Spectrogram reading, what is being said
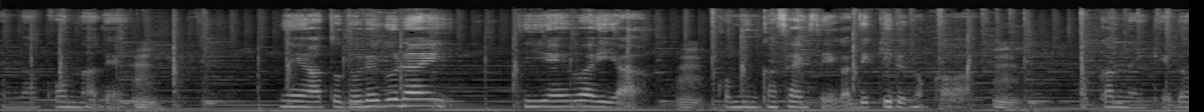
そんなこんなで。うん。ねあとどれぐらい DIY やうん。古民家再生ができるのかはうん。分かんないけど、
